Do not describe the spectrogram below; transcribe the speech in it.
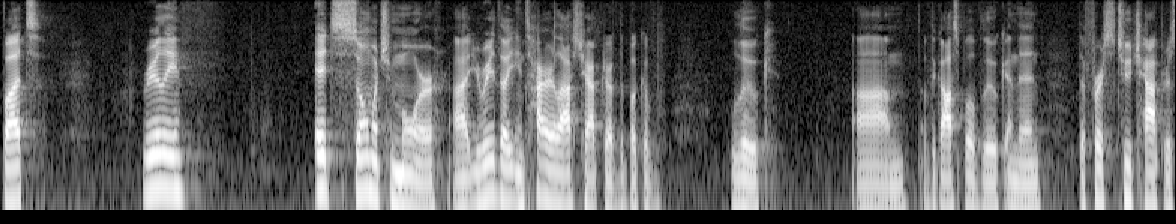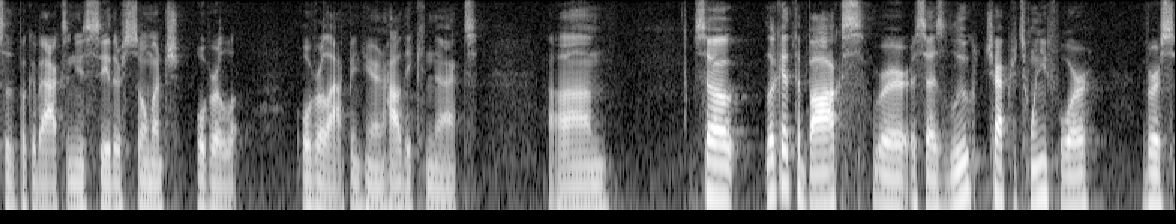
But really, it's so much more. Uh, you read the entire last chapter of the book of Luke, um, of the Gospel of Luke, and then the first two chapters of the book of Acts, and you see there's so much overla- overlapping here and how they connect. Um, so look at the box where it says Luke chapter 24, verse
